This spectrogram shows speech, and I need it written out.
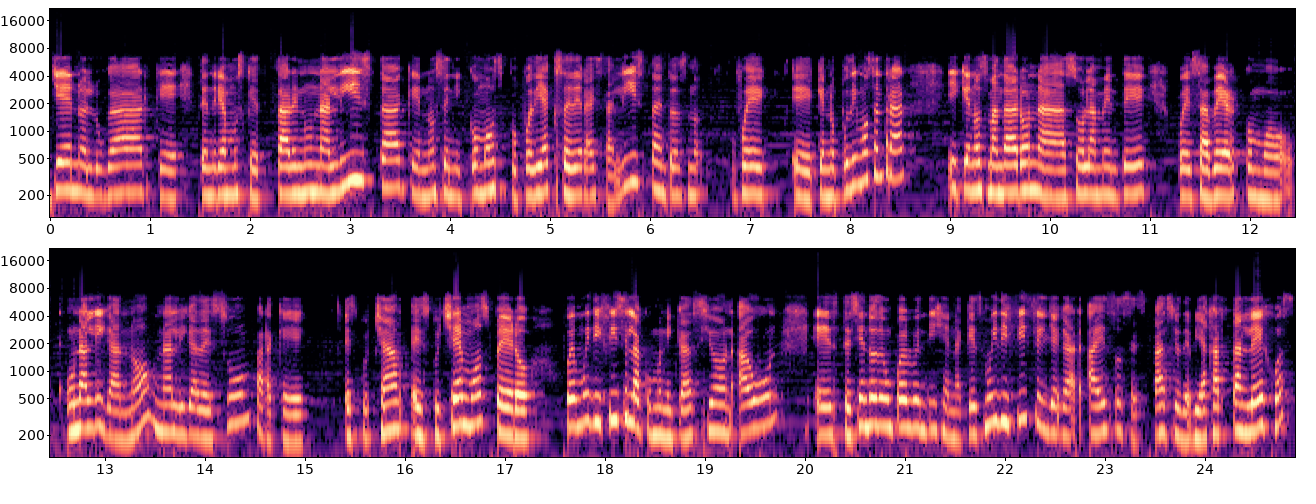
lleno el lugar, que tendríamos que estar en una lista, que no sé ni cómo podía acceder a esa lista, entonces no, fue eh, que no pudimos entrar y que nos mandaron a solamente pues a ver como una liga, ¿no? Una liga de Zoom para que escucha, escuchemos, pero fue muy difícil la comunicación, aún este, siendo de un pueblo indígena, que es muy difícil llegar a esos espacios, de viajar tan lejos,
